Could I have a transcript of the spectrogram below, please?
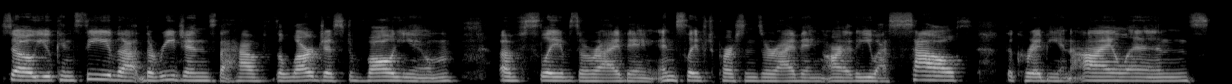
So you can see that the regions that have the largest volume of slaves arriving, enslaved persons arriving, are the US South, the Caribbean islands,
